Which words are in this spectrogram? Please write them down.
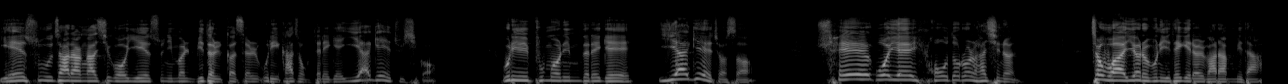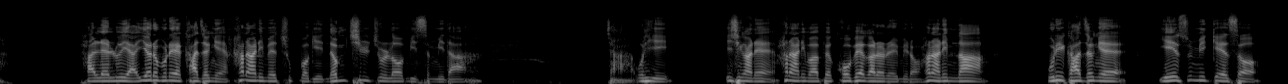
예수 자랑하시고 예수님을 믿을 것을 우리 가족들에게 이야기해 주시고 우리 부모님들에게 이야기해 줘서 최고의 효도를 하시는 저와 여러분이 되기를 바랍니다. 할렐루야. 여러분의 가정에 하나님의 축복이 넘칠 줄로 믿습니다. 자, 우리 이 시간에 하나님 앞에 고백하는 의미로 하나님 나 우리 가정에 예수 믿게 해서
